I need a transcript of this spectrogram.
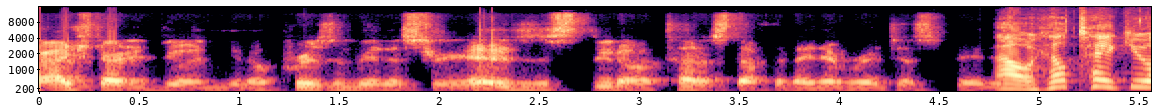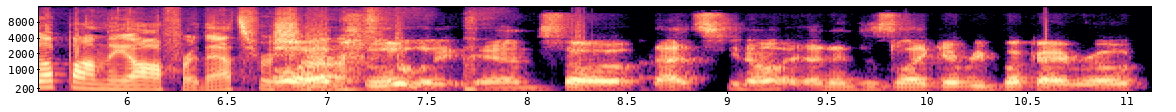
I started doing, you know, prison ministry. It was just, you know, a ton of stuff that I never anticipated. Oh, he'll take you up on the offer. That's for oh, sure. Absolutely. and so that's, you know, and it is just like every book I wrote,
